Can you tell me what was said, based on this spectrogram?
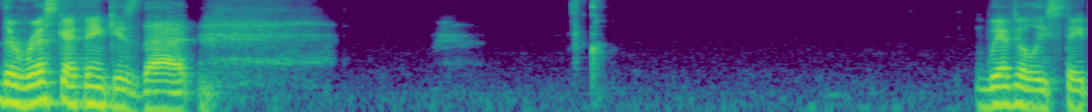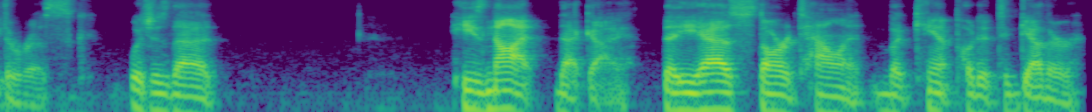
The risk, I think, is that we have to at least state the risk, which is that he's not that guy, that he has star talent, but can't put it together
